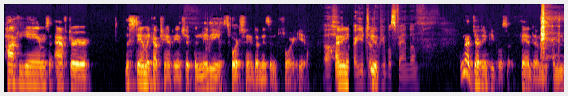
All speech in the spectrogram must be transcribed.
hockey games after the Stanley Cup championship, then maybe sports fandom isn't for you. Oh, I mean, are you judging people's fandom? I'm not judging people's fandom. I'm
